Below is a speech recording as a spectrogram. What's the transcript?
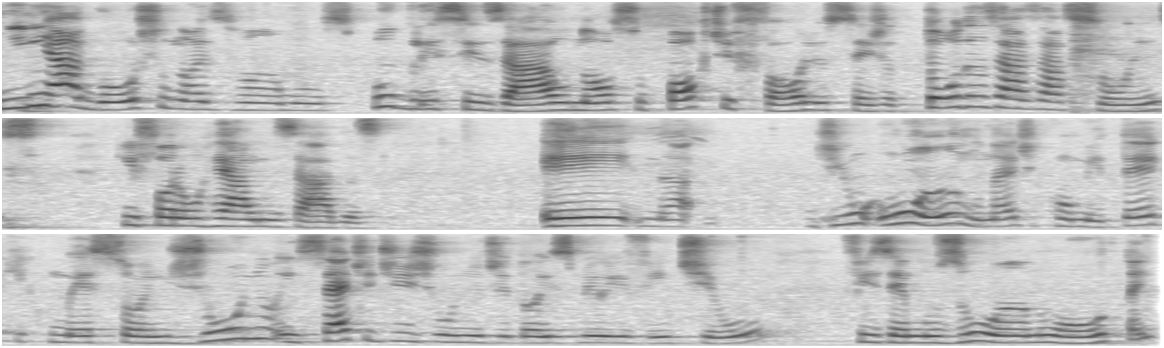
E em agosto nós vamos publicizar o nosso portfólio, ou seja, todas as ações que foram realizadas e, na, de um, um, ano né, de comitê que começou em junho, em 7 de junho de 2021, fizemos um ano ontem,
